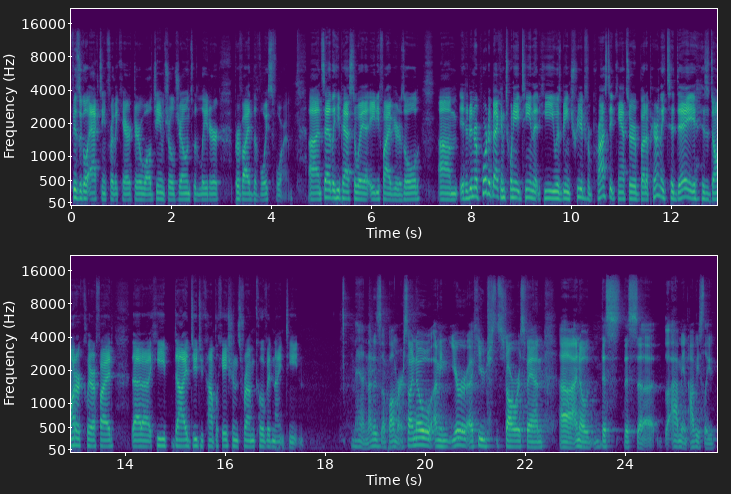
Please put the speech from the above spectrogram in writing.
physical acting for the character, while James Earl Jones would later provide the voice for him. Uh, and sadly, he passed away at 85 years old. Um, it had been reported back in 2018 that he was being treated for prostate cancer, but apparently today his daughter clarified that uh, he died due to complications from COVID 19. Man, that is a bummer. So I know, I mean, you're a huge Star Wars fan. Uh, I know this, this, uh, I mean, obviously,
